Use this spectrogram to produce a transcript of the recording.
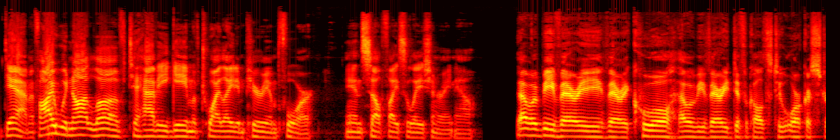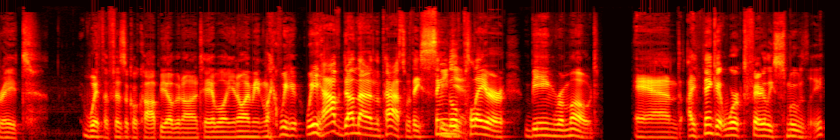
damn, if I would not love to have a game of Twilight Imperium 4 and self isolation right now. That would be very, very cool. That would be very difficult to orchestrate with a physical copy of it on a table. You know, I mean, like we we have done that in the past with a single player being remote, and I think it worked fairly smoothly,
